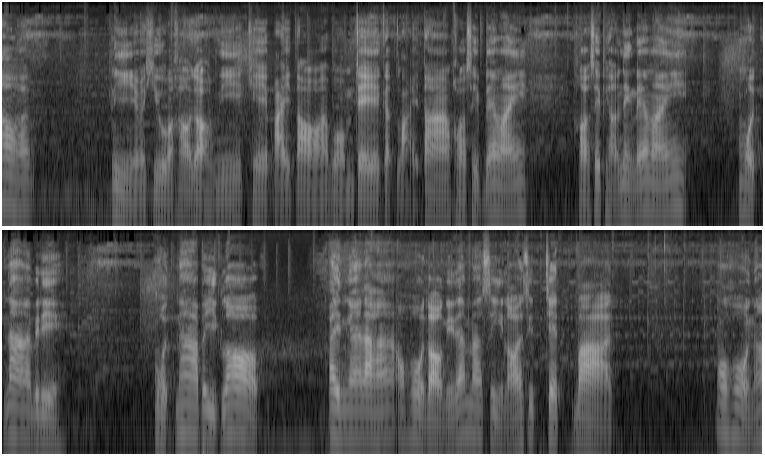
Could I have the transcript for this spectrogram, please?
เข้าครับ นี่มาคิวมาเข้าดอกนี้เคไปต่อครับผมเจกับไหลตามขอสิบได้ไหม ขอสิบแถวหนึ่งได้ไหม หมดหน้าไปดิ หมดหน้าไปอีกรอบ เป็นไงล่ะฮะ โอ้โห ดอกนี้ได้มา 417 บาท โอ้โห น่า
